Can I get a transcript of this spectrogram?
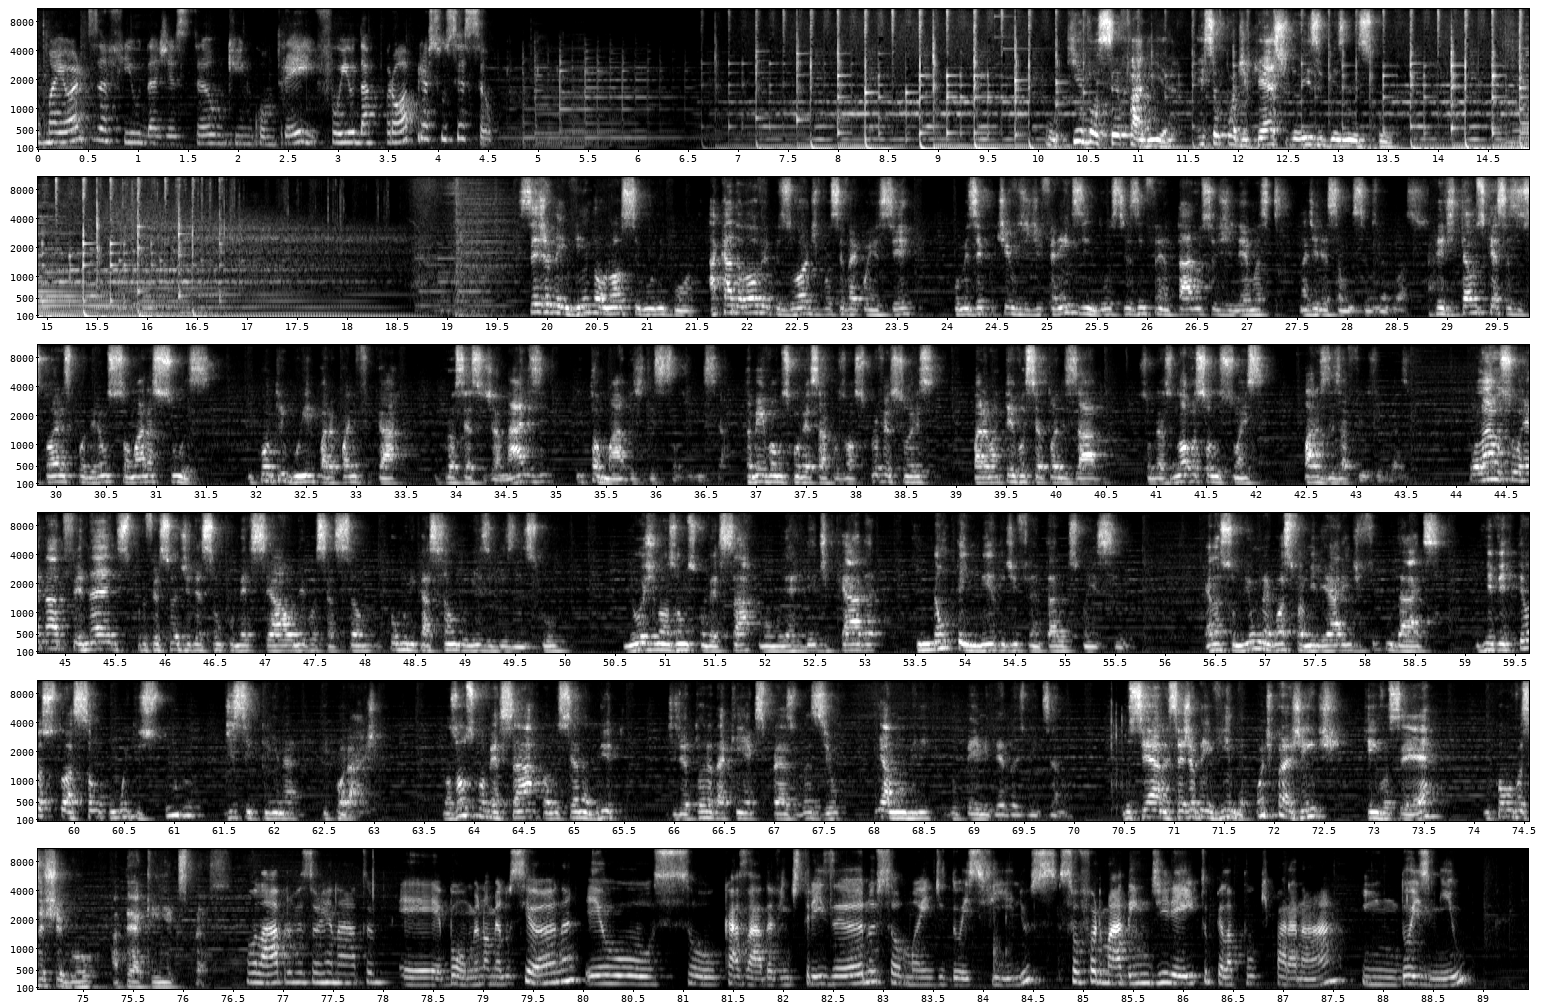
O maior desafio da gestão que encontrei foi o da própria sucessão. O que você faria? Esse é o podcast do Easy Business School. Seja bem-vindo ao nosso segundo encontro. A cada novo episódio você vai conhecer como executivos de diferentes indústrias enfrentaram seus dilemas na direção de seus negócios. Acreditamos que essas histórias poderão somar as suas e contribuir para qualificar o processo de análise e tomada de decisão judicial. Também vamos conversar com os nossos professores para manter você atualizado sobre as novas soluções para os desafios do Brasil. Olá, eu sou Renato Fernandes, professor de direção comercial, negociação e comunicação do Easy Business School. E hoje nós vamos conversar com uma mulher dedicada que não tem medo de enfrentar o desconhecido. Ela assumiu um negócio familiar em dificuldades e reverteu a situação com muito estudo, disciplina e coragem. Nós vamos conversar com a Luciana Brito, diretora da King Express Brasil e alumne do PMD 2019. Luciana, seja bem-vinda. Conte para a gente quem você é e como você chegou até a King Express. Olá, professor Renato. É, bom, meu nome é Luciana, eu sou casada há 23 anos, sou mãe de dois filhos, sou formada em Direito pela PUC Paraná em 2000.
